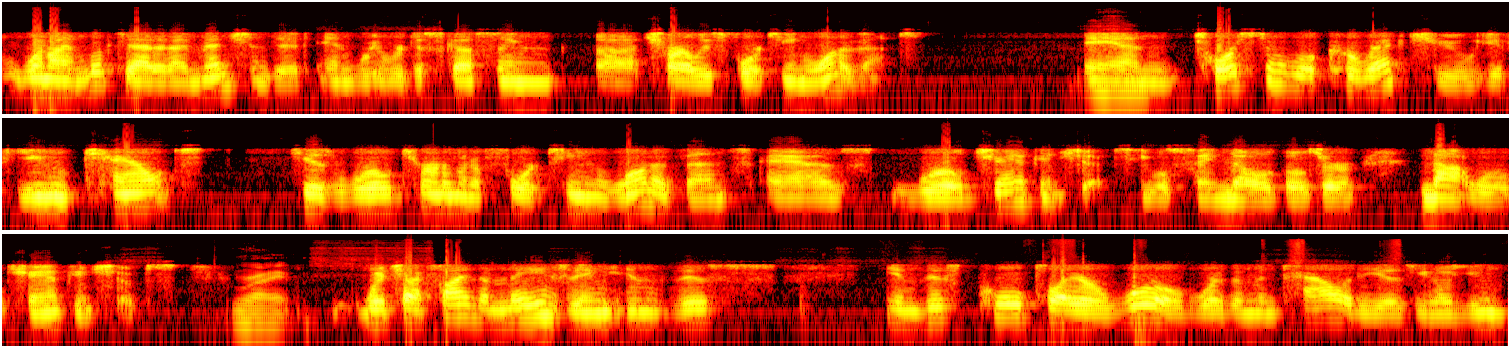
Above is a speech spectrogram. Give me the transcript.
when I looked at it, I mentioned it, and we were discussing uh, Charlie's 14-1 event. And Thorsten will correct you if you count his World Tournament of 14-1 events as World Championships. He will say, no, those are not World Championships, Right. which I find amazing in this in this pool player world where the mentality is, you know, you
